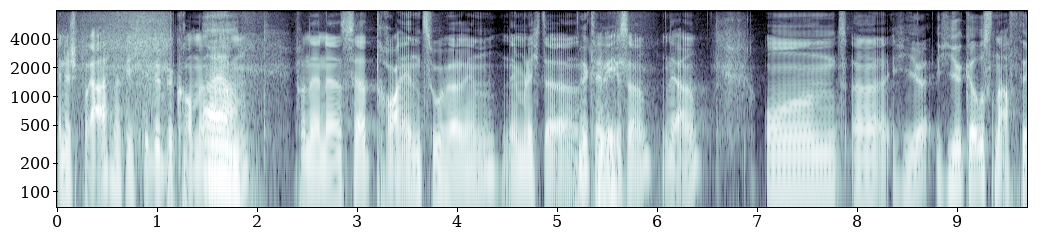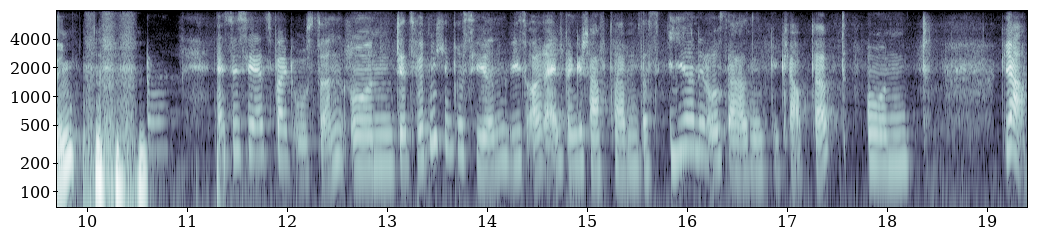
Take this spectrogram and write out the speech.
eine Sprachnachricht, die wir bekommen Ah, ja. Von einer sehr treuen Zuhörerin, nämlich der Wirklich? Theresa. Ja. Und äh, hier, here goes nothing. Es ist ja jetzt bald Ostern und jetzt würde mich interessieren, wie es eure Eltern geschafft haben, dass ihr an den Osterhasen geglaubt habt. Und ja,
